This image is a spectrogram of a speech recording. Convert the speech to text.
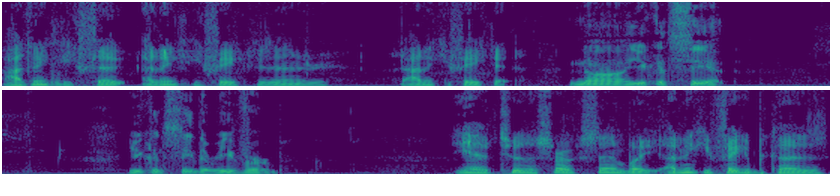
I think he faked. I think he faked his injury. I think he faked it. No, you could see it. You can see the reverb. Yeah, to a certain extent, but I think he faked it because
